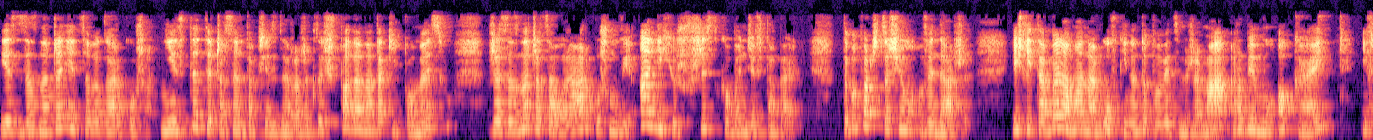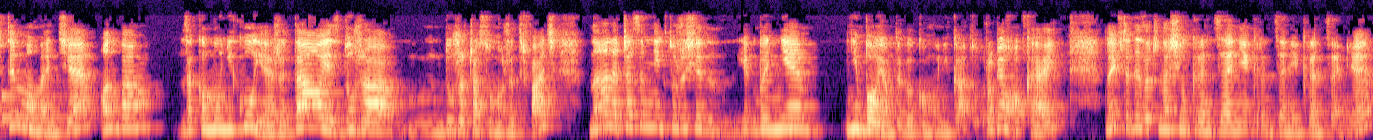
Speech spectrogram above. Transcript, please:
jest zaznaczenie całego arkusza. Niestety czasem tak się zdarza, że ktoś wpada na taki pomysł, że zaznacza cały arkusz, mówi, a niech już wszystko będzie w tabeli. To popatrz, co się wydarzy. Jeśli tabela ma nagłówki, no to powiedzmy, że ma, robię mu OK i w tym momencie on Wam zakomunikuje, że to jest duża, dużo czasu może trwać, no ale czasem niektórzy się jakby nie, nie boją tego komunikatu. Robią OK, no i wtedy zaczyna się kręcenie, kręcenie, kręcenie.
